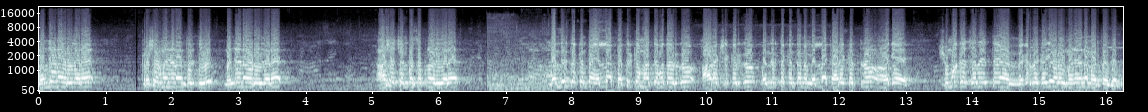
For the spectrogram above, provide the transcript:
ಮಂಜಣ್ಣ ಅವರು ಇದ್ದಾರೆ ಕ್ರಷರ್ ಮಂಜಣ್ಣ ಅಂತ ಹೇಳ್ತೀವಿ. ಮಂಜಣ್ಣ ಅವರು ಇದ್ದಾರೆ ಆಶಾ ಚಂದ್ರಸಪ್ನ ಅವರು ಇದ್ದಾರೆ ಬಂದಿರತಕ್ಕಂತ ಎಲ್ಲ ಪತ್ರಿಕಾ ಮಾಧ್ಯಮದವ್ರಿಗೂ ಆರಕ್ಷಕರಿಗೂ ಬಂದಿರತಕ್ಕಂತ ನಮ್ಮೆಲ್ಲ ಕಾರ್ಯಕರ್ತರು ಹಾಗೆ ಶಿವಮೊಗ್ಗ ಜನತೆಯ ನಗರಬೇಕಾಗಿ ಅವರಲ್ಲಿ ಮನವಿಯನ್ನ ಮಾಡ್ತಾ ಇದ್ದಾರೆ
